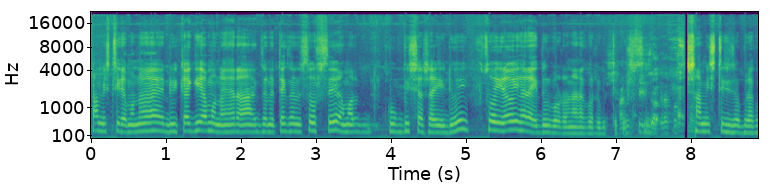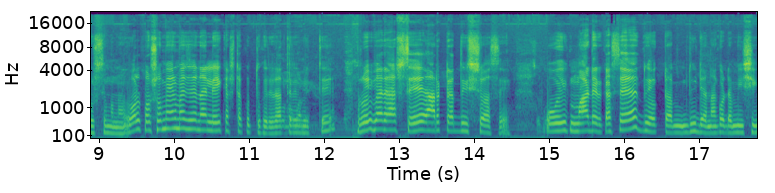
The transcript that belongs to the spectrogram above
স্বামী স্ত্রীরা মনে হয় দুইকা গিয়া মনে হয় একজনের থেকে একজনে চড়ছে। আমার খুব বিশ্বাস হয় এইডই। সইরা ওই হারাই দুর্ঘটনারা করে ভিত্তি স্বামী করছে স্ত্রী ঝগড়া করছে স্বামী স্ত্রী ঝগড়া করছে মনে হয়। অল্প সময়ের মাঝে নাইলে এই কাজটা করতে করে রাতের ভিত্তে রবিবারে আসছে আরেকটা দৃশ্য আছে। ওই মাঠের কাছে দু একটা দুইটা না কটা মিশিং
